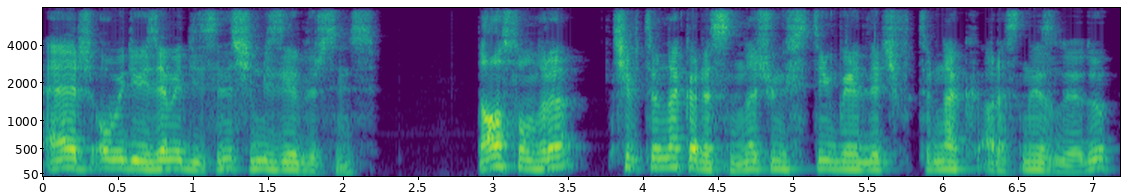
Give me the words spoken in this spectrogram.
Eğer o videoyu izlemediyseniz şimdi izleyebilirsiniz. Daha sonra çift tırnak arasında çünkü string verileri çift tırnak arasında yazılıyordu.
